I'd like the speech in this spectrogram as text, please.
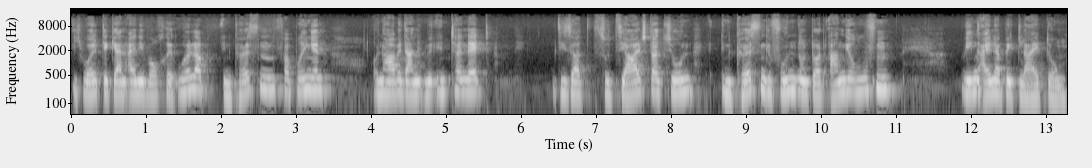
Ich wollte gern eine Woche Urlaub in Kössen verbringen und habe dann im Internet dieser Sozialstation in Kössen gefunden und dort angerufen wegen einer Begleitung.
